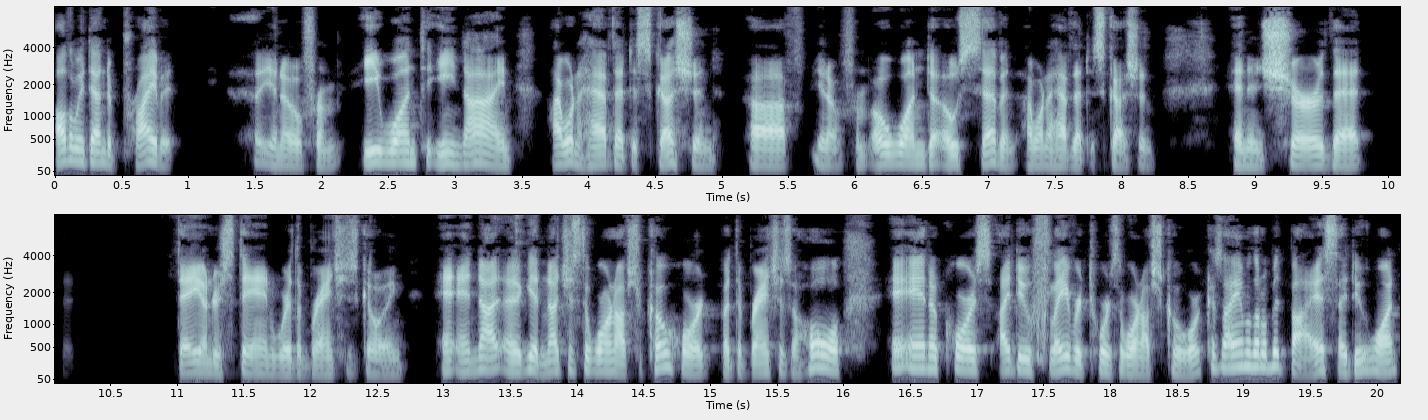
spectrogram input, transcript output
all the way down to private you know, from E1 to E9, I want to have that discussion. Uh, you know, from 01 to 07, I want to have that discussion and ensure that they understand where the branch is going. And, and not, again, not just the warrant officer cohort, but the branch as a whole. And, and of course, I do flavor towards the warrant officer cohort because I am a little bit biased. I do want,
